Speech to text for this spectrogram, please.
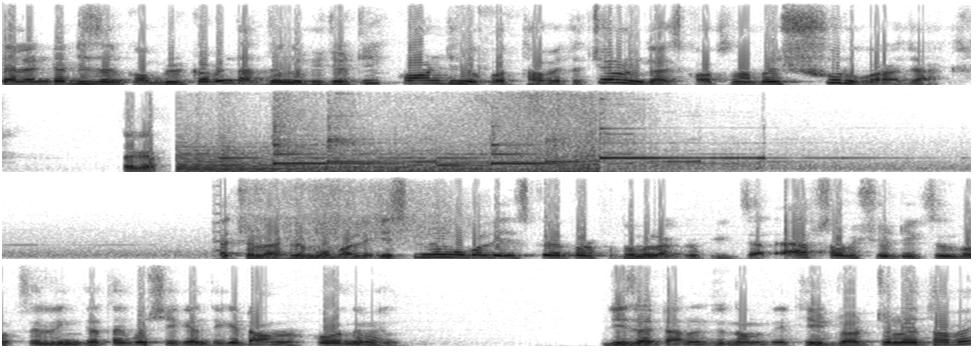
ক্যালেন্ডার ডিজাইন কমপ্লিট করবেন, তার জন্য ভিডিওটি কন্টিনিউ করতে হবে। তো চলুন গাইস কথা না শুরু করা যাক। চলে আসলে মোবাইলে স্ক্রিনে মোবাইলে স্ক্রিনের পর প্রথমে লাগবে পিক্সেল অ্যাপস অবশ্যই ডিসক্রিপশন বক্সে লিঙ্ক দেওয়া থাকবে, সেখান থেকে ডাউনলোড করে নেবেন। ডিজাইনটা আনার জন্য আমাদের থ্রি ডট চলে যেতে হবে।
